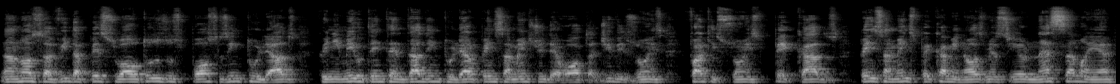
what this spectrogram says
na nossa vida pessoal, todos os poços entulhados que o inimigo tem tentado entulhar pensamentos de derrota, divisões, facções, pecados, pensamentos pecaminosos, meu Senhor, nessa manhã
